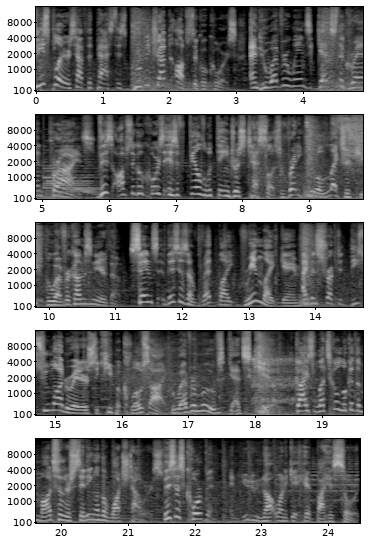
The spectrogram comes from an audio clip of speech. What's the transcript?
These players have to pass this booby-trapped obstacle course, and whoever wins gets the grand prize. This obstacle course is filled with dangerous Teslas ready to electrocute whoever comes near them. Since this is a red light, green light game, I've instructed these two moderators to keep a close eye. Whoever moves gets killed. Guys, let's go look at the mods that are sitting on the watchtowers. This is Corbin, and you do not want to get hit by his sword.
